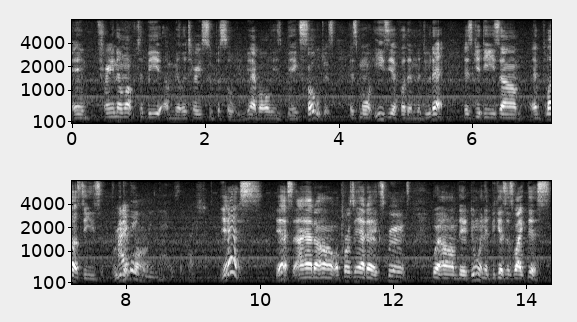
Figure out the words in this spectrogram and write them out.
And train them up to be a military super soldier. You have all these big soldiers. It's more easier for them to do that. Just get these um and plus these breeding farms. doing that? Is the question. Yes, yes. I had um, a person had an experience where um, they're doing it because it's like this.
